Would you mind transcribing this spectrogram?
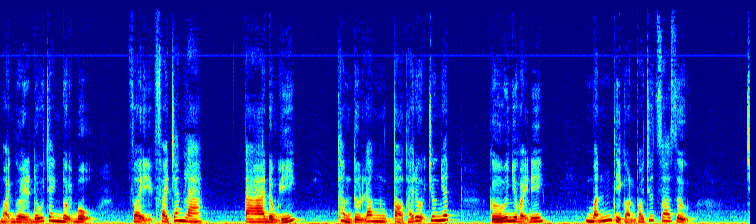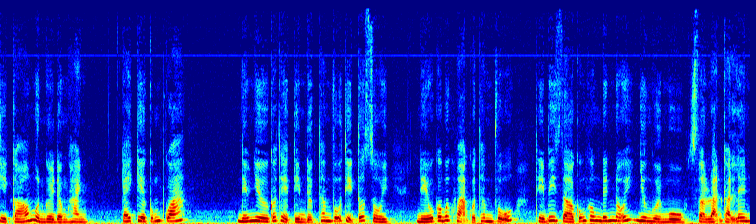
mọi người đấu tranh nội bộ. Vậy phải chăng là... Ta đồng ý. Thẩm tử lăng tỏ thái độ trước nhất. Cứ như vậy đi. Mẫn thì còn có chút do dự. Chỉ có một người đồng hành. Cái kia cũng quá. Nếu như có thể tìm được thâm vũ thì tốt rồi. Nếu có bức họa của thâm vũ thì bây giờ cũng không đến nỗi như người mù sợ loạn cả lên.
